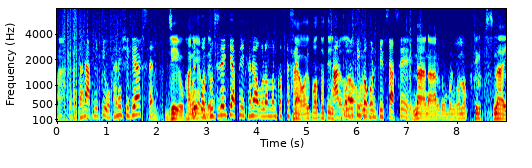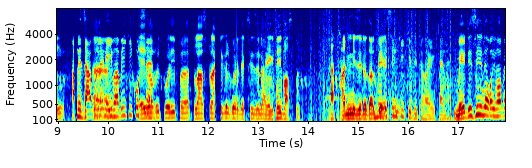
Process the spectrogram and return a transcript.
হ্যাঁ, হ্যাঁ। তাহলে আপনি কি ওখানে শিখে আসছেন? জি ওই আমি দেখছি। পদ্ধতিটাই কি আপনি এখানে অবলম্বন করতেছেন? হ্যাঁ ওই পদ্ধতি আর কোনো কি গোপন টিপস আছে? না না আর গোপন কোনো টিপস নাই। আপনি যা বললেন। এইভাবেই কি করছেন? এইভাবে করি প্লাস প্র্যাকটিক্যাল করে দেখছি যে না এটাই বাস্তব। আমি নিজে রেজাল্ট মেডিসিন কি কি দিতে হয় এখানে? মেডিসিন ওইভাবে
